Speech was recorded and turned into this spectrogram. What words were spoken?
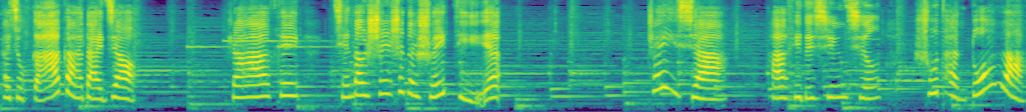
他就嘎嘎大叫，让阿黑潜到深深的水底。这下，阿黑的心情舒坦多了。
